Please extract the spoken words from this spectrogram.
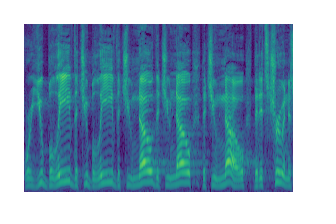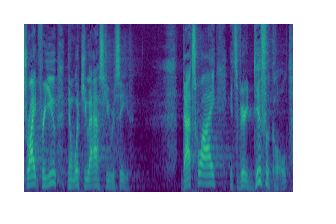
where you believe that you believe, that you know, that you know, that you know that it's true and it's right for you, then what you ask, you receive. That's why it's very difficult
